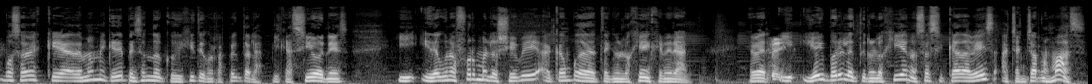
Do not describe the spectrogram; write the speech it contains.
Vos, sabés que además me quedé pensando en lo que dijiste con respecto a las explicaciones y, y de alguna forma lo llevé al campo de la tecnología en general. A ver, y, y, hoy por hoy la tecnología nos hace cada vez achancharnos más.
